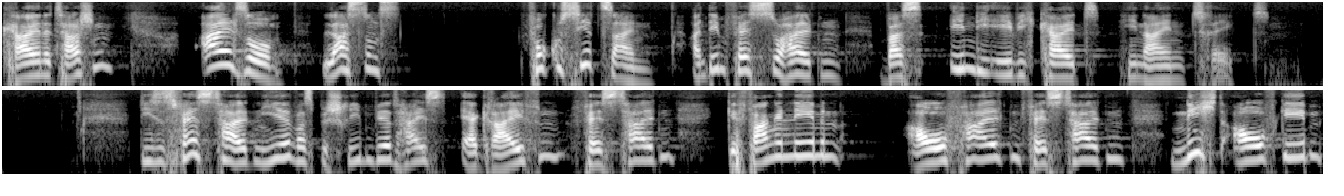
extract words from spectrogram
keine Taschen. Also lasst uns fokussiert sein, an dem festzuhalten, was in die Ewigkeit hineinträgt. Dieses Festhalten hier, was beschrieben wird, heißt ergreifen, festhalten, gefangen nehmen, aufhalten, festhalten, nicht aufgeben,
